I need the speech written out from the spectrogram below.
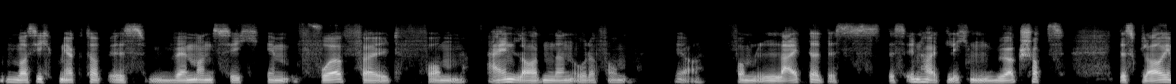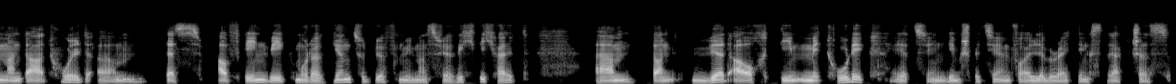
Was ich gemerkt habe, ist, wenn man sich im Vorfeld vom Einladenden oder vom, ja, vom Leiter des, des inhaltlichen Workshops das klare Mandat holt, ähm, das auf den Weg moderieren zu dürfen, wie man es für richtig hält, ähm, dann wird auch die Methodik jetzt in dem speziellen Fall Liberating Structures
